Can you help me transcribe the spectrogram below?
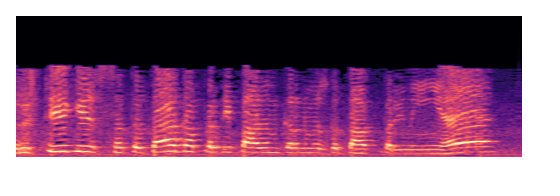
सृष्टि की सत्यता का प्रतिपादन करने में उसका तात्पर्य नहीं है।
